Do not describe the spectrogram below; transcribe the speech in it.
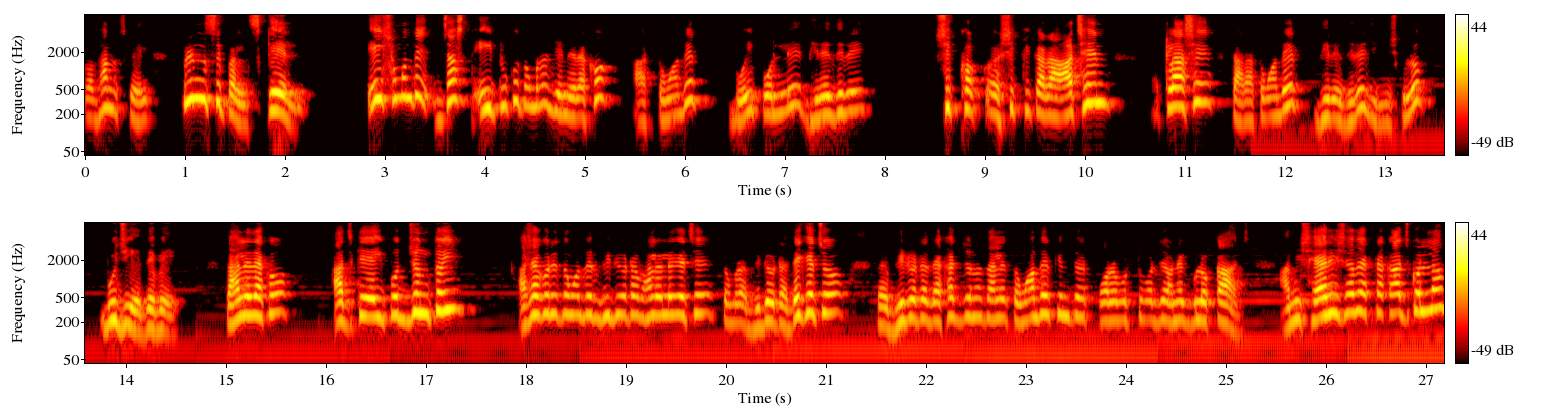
প্রধান স্কেল প্রিন্সিপাল স্কেল এই সম্বন্ধে জাস্ট এইটুকু তোমরা জেনে রাখো, আর তোমাদের বই পড়লে ধীরে ধীরে শিক্ষক, শিক্ষিকারা আছেন ক্লাসে তারা তোমাদের ধীরে ধীরে জিনিসগুলো বুঝিয়ে দেবে। তাহলে দেখো, আজকে এই পর্যন্তই। আশা করি তোমাদের ভিডিওটা ভালো লেগেছে, তোমরা ভিডিওটা দেখেছ। ভিডিওটা দেখার জন্য তাহলে তোমাদের কিন্তু পরবর্তী পর্যায়ে অনেকগুলো কাজ। আমি শেয়ার হিসাবে একটা কাজ করলাম,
